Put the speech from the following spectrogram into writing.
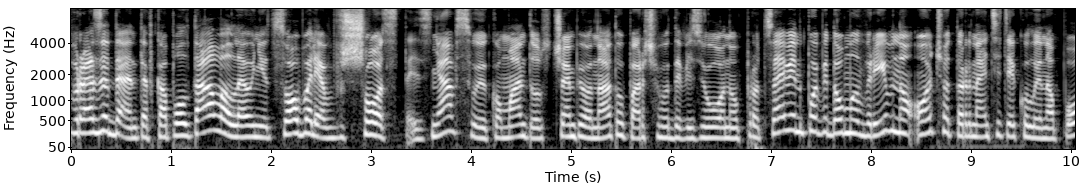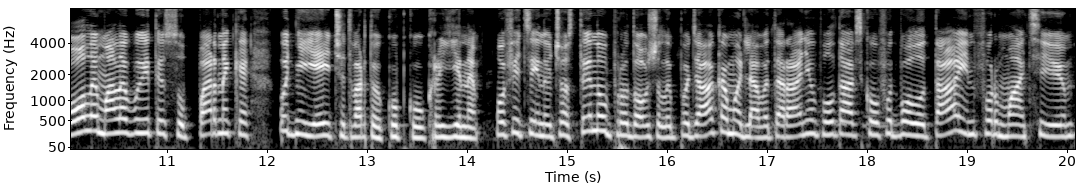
Президент ФК Полтава Леонід Соболєв в шосте зняв свою команду з чемпіонату першого дивізіону. Про це він повідомив рівно о 14 коли на поле мали вийти суперники однієї четвертої Кубку України. Офіційну частину продовжили подяками для ветеранів полтавського футболу та інформацією.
